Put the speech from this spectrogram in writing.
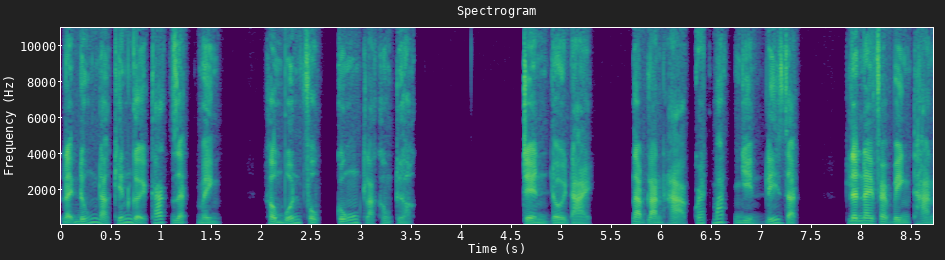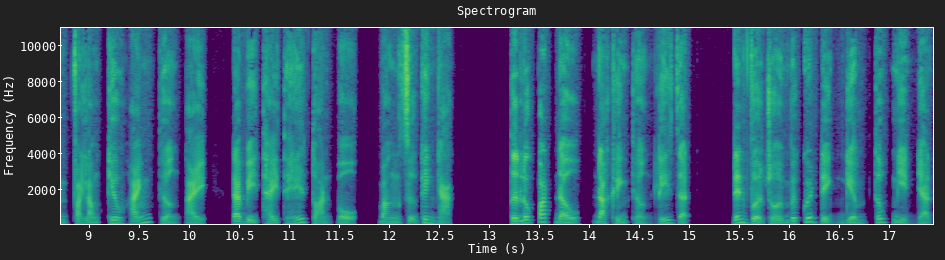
lại đúng là khiến người khác giật mình. Không muốn phục cũng là không được. Trên đồi đài, Nạp Lan Hạ quét mắt nhìn Lý Giật. Lần này vẻ bình thản và lòng kiêu hãnh thường ngày đã bị thay thế toàn bộ bằng sự kinh ngạc. Từ lúc bắt đầu đã khinh thường Lý Giật, đến vừa rồi mới quyết định nghiêm túc nhìn nhận.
